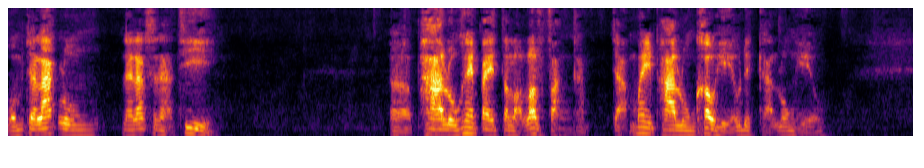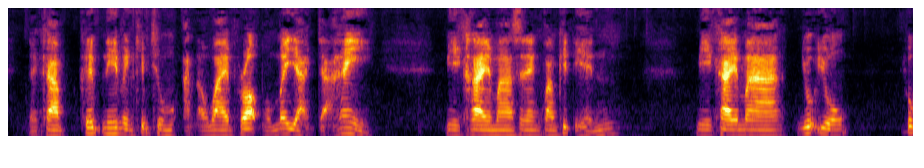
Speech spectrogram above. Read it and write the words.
ผมจะรักลุงในลักษณะที่เอ่อพาลุงให้ไปตลอดรอดฝั่งครับ จะไม่พาลุงเข้าเหวเด็ดขาดลงเหวนะครับ คลิปนี้เป็นคลิปที่ผมอัดเอาไว้ เพราะผมไม่อยากจะให้มีใครมาแสดงความคิดเห็น มีใครมายุยงยุ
